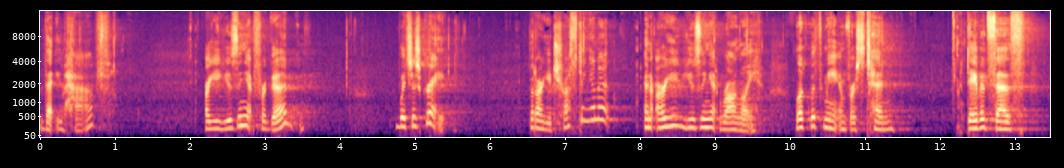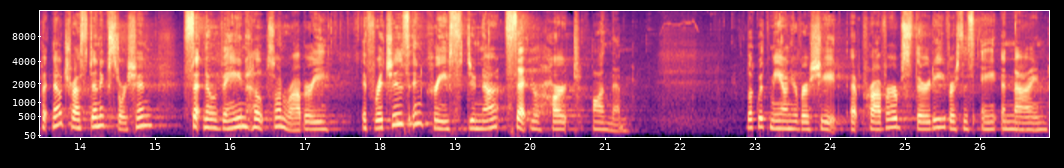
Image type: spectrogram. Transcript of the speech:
that you have? Are you using it for good? Which is great. But are you trusting in it? And are you using it wrongly? Look with me in verse 10. David says, Put no trust in extortion, set no vain hopes on robbery. If riches increase, do not set your heart on them. Look with me on your verse sheet at Proverbs 30, verses 8 and 9.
